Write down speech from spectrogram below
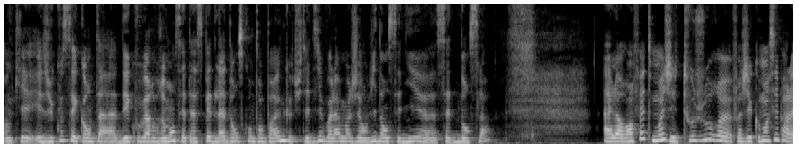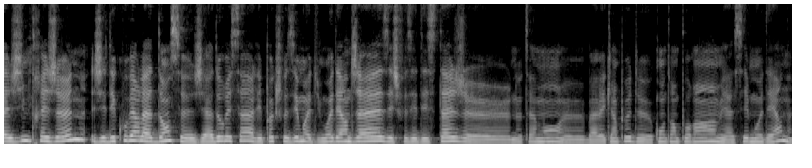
Ok, et du coup c'est quand tu as découvert vraiment cet aspect de la danse contemporaine que tu t'es dit, voilà, moi j'ai envie d'enseigner euh, cette danse-là? Alors en fait, moi j'ai toujours, euh, enfin j'ai commencé par la gym très jeune. J'ai découvert la danse, euh, j'ai adoré ça. À l'époque, je faisais moi du modern jazz et je faisais des stages, notamment bah, avec un peu de contemporain, mais assez moderne.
